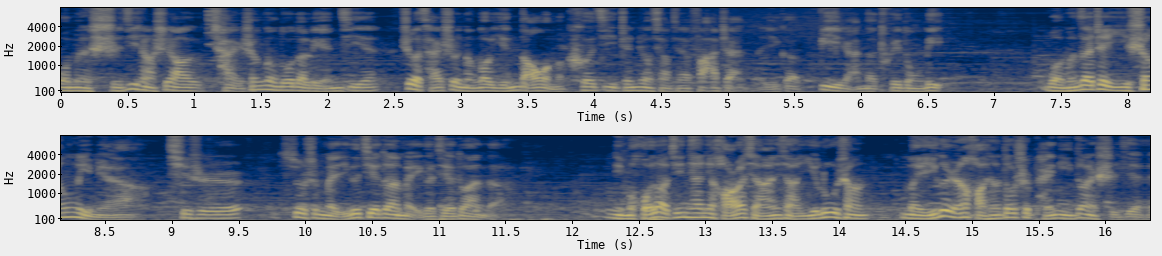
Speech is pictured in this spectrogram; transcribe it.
我们实际上是要产生更多的连接，这才是能够引导我们科技真正向前发展的一个必然的推动力。我们在这一生里面啊，其实就是每一个阶段每一个阶段的。你们活到今天，你好好想一想，一路上每一个人好像都是陪你一段时间。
